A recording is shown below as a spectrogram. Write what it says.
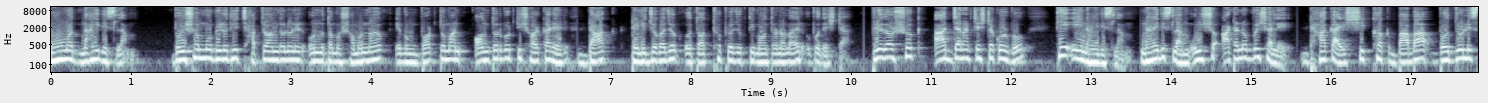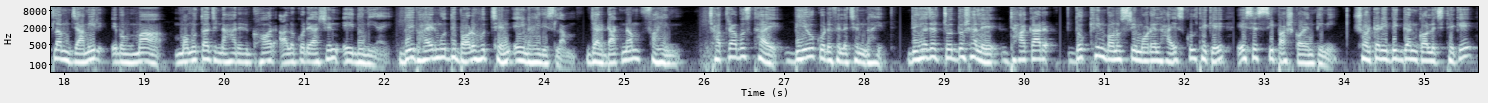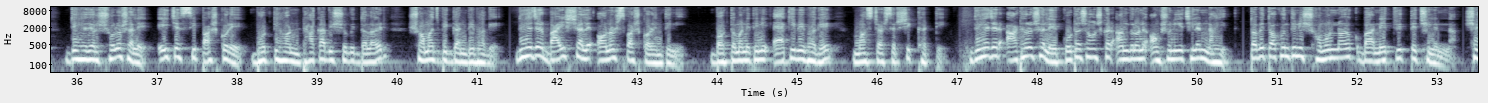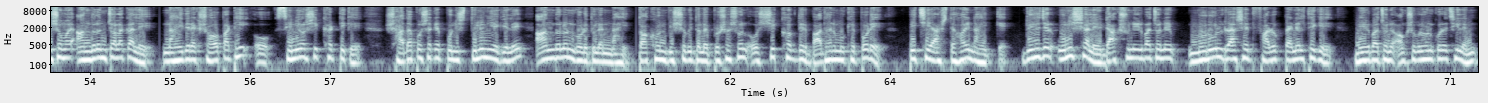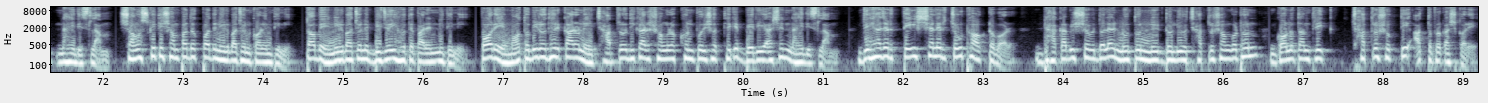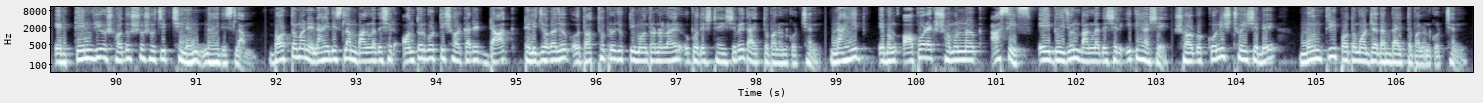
মোহাম্মদ নাহিদ ইসলাম, বৈষম্য বিরোধী ছাত্র আন্দোলনের অন্যতম সমন্বয়ক এবং বর্তমান অন্তর্বর্তী সরকারের ডাক, টেলিযোগাযোগ ও তথ্য প্রযুক্তি মন্ত্রণালয়ের উপদেষ্টা। প্রিয় দর্শক, আজ জানার চেষ্টা করব কে এই নাহিদ ইসলাম? নাহিদ ইসলাম উনিশশো আটানব্বই সালে ঢাকায় শিক্ষক বাবা বদরুল ইসলাম জামির এবং মা মমতাজ নাহারের ঘর আলো করে আসেন এই দুনিয়ায়। দুই ভাইয়ের মধ্যে বড় হচ্ছেন এই নাহিদ ইসলাম, যার ডাকনাম ফাহিম। ছাত্রাবস্থায় বিয়েও করে ফেলেছেন নাহিদ। দুই হাজার চোদ্দ সালে ঢাকার দক্ষিণ বনশ্রী মডেল হাই স্কুল থেকে এসএসসি পাশ করেন তিনি। সরকারি বিজ্ঞান কলেজ থেকে দুই হাজার ষোলো সালে এইচএসসি পাশ করে ভর্তি হন ঢাকা বিশ্ববিদ্যালয়ের সমাজবিজ্ঞান বিভাগে। দুই হাজার বাইশ সালে অনার্স পাশ করেন তিনি। বর্তমানে তিনি একই বিভাগে মাস্টার্সের শিক্ষার্থী। দুই হাজার আঠারো সালে কোটা সংস্কার আন্দোলনে অংশ নিয়েছিলেন নাহিদ। তবে তখন তিনি সমন্বয়ক বা নেতৃত্বে ছিলেন না। সে সময় আন্দোলন চলাকালে নাহিদের এক সহপাঠী ও সিনিয়র শিক্ষার্থীকে সাদা পোশাকে পুলিশ তুলে নিয়ে গেলে আন্দোলন গড়ে তোলেন নাহিদ। তখন বিশ্ববিদ্যালয় প্রশাসন ও শিক্ষকদের বাধার মুখে পড়ে পিছিয়ে আসতে হয় নাহিদকে। দুই হাজার উনিশ সালে ডাকসু নির্বাচনে নুরুল রাশেদ ফারুক প্যানেল থেকে নির্বাচনে অংশগ্রহণ করেছিলেন নাহিদ ইসলাম। সংস্কৃতি সম্পাদক পদে নির্বাচন করেন তিনি। তবে নির্বাচনে বিজয়ী হতে পারেননি তিনি। পরে মতবিরোধের কারণে ছাত্র অধিকার সংরক্ষণ পরিষদ থেকে বেরিয়ে আসেন নাহিদ ইসলাম। দুই হাজার তেইশ সালের চৌঠা অক্টোবর ঢাকা বিশ্ববিদ্যালয়ের নতুন নির্দলীয় ছাত্র সংগঠন গণতান্ত্রিক ছাত্রশক্তি আত্মপ্রকাশ করে। এর কেন্দ্রীয় সদস্য সচিব ছিলেন নাহিদ ইসলাম। বর্তমানে নাহিদ ইসলাম বাংলাদেশের অন্তর্বর্তী সরকারের ডাক, টেলিযোগাযোগ ও তথ্য প্রযুক্তি মন্ত্রণালয়ের উপদেষ্টা হিসেবে দায়িত্ব পালন করছেন। নাহিদ এবং অপর এক সমন্বয়ক আসিফ এই দুইজন বাংলাদেশের ইতিহাসে সর্বকনিষ্ঠ হিসেবে মন্ত্রী পদমর্যাদার দায়িত্ব পালন করছেন।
